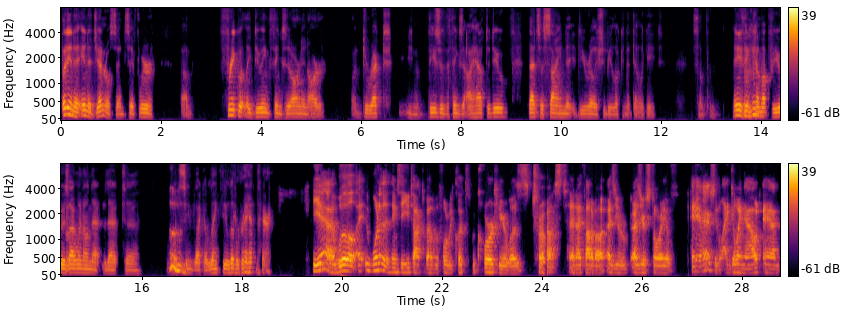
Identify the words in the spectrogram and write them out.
but in a in a general sense if we're um, frequently doing things that aren't in our direct, you know, these are the things that I have to do, that's a sign that you really should be looking to delegate something. Anything come up for you as I went on that that uh, what Mm-hmm. seemed like a lengthy little rant there? Yeah, well, I, one of the things that you talked about before we clicked record here was trust, and I thought about as your as your story of, hey, I actually like going out and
